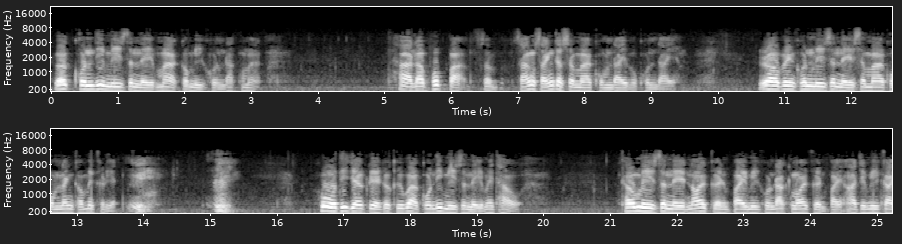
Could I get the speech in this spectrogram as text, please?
เพราะคนที่มีเสน่ห์มากก็มีคนรักมาก ถ้าเราพบปะสังสรรค์กับสมาคมใดบุคคลใด เราเป็นคนมีเสน่ห์สมาคมนั้นเขาไม่เกลียดผู้ที่จะเกลียดก็คือว่าคนที่มีเสน่ห์ไม่เท่า เขามีเสน่ห์น้อยเกินไป มีคนรักน้อยเกินไป อาจจะมีการ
